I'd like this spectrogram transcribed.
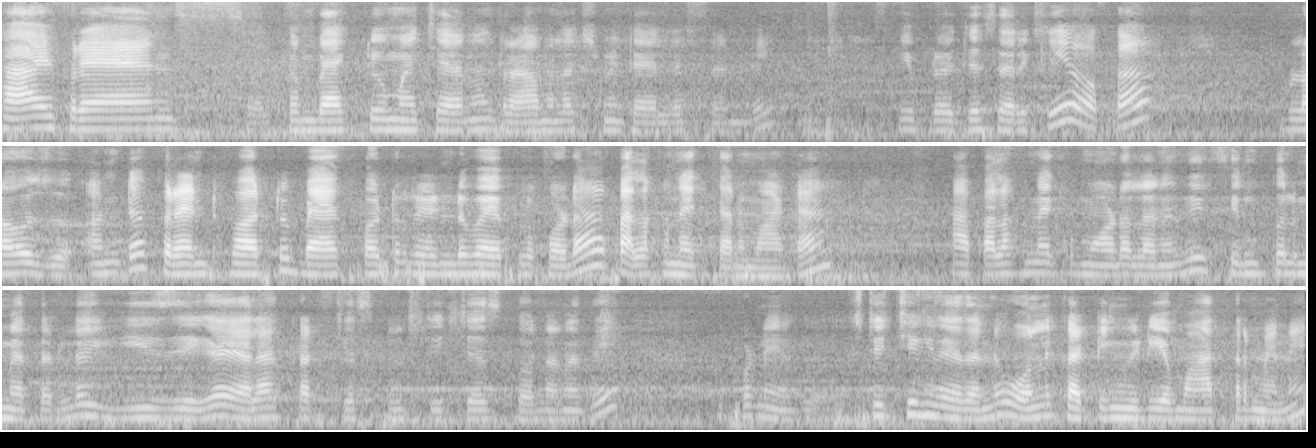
Hi friends welcome back to my channel Ramalakshmi tailors అండి. ఇప్పుడు వచ్చేసరికి ఒక బ్లౌజ్ అంటే ఫ్రంట్ పార్ట్ బ్యాక్ పార్ట్ రెండు వైపులు కూడా పలక నెక్ అనమాట ఆ పలక నెక్ మోడల్ అనేది సింపుల్ మెథడ్లో ఈజీగా ఎలా కట్ చేసుకొని స్టిచ్ చేసుకోవాలన్నది ఇప్పుడు నేను స్టిచ్చింగ్ లేదండి ఓన్లీ కటింగ్ వీడియో మాత్రమే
